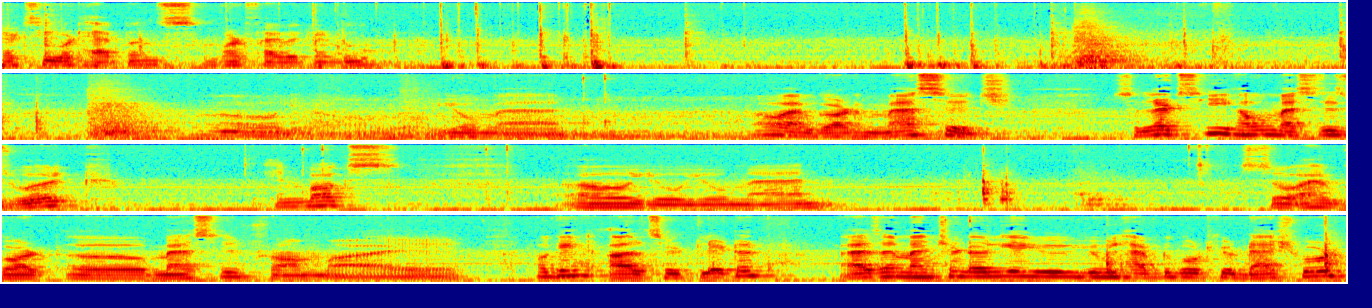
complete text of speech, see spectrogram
Let's see what happens, what Fiverr can do. Oh, yo, yo, man. Oh, I've got a message so let's see how messages work. Inbox. Oh yo yo man. So I have got a message from my okay I'll see it later. As I mentioned earlier you, you will have to go to your dashboard.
